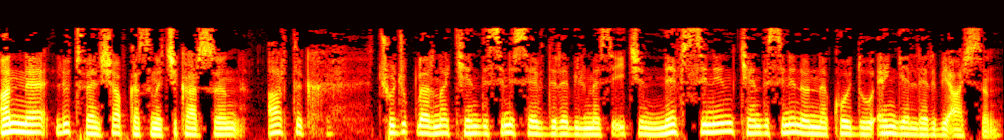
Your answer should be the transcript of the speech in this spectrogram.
Anne lütfen şapkasını çıkarsın artık çocuklarına kendisini sevdirebilmesi için nefsinin kendisinin önüne koyduğu engelleri bir aşsın.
